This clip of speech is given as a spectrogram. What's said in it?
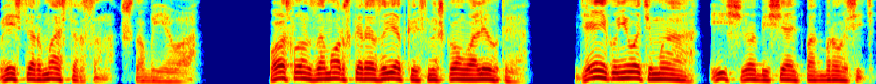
Мистер Мастерсон, чтобы его. Послан заморской разведкой с мешком валюты. Денег у него тьма, еще обещает подбросить.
